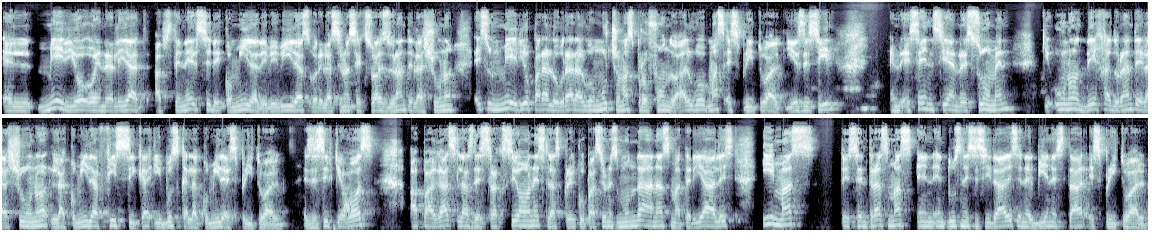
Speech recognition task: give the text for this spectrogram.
el medio, o en realidad abstenerse de comida, de bebidas o relaciones sexuales durante el ayuno, es un medio para lograr algo mucho más profundo, algo más espiritual. Y es decir, en esencia, en resumen, que uno deja durante el ayuno la comida física y busca la comida espiritual. Es decir, que vos apagas las distracciones, las preocupaciones mundanas, materiales y más te centras más en, tus necesidades, en el bienestar espiritual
